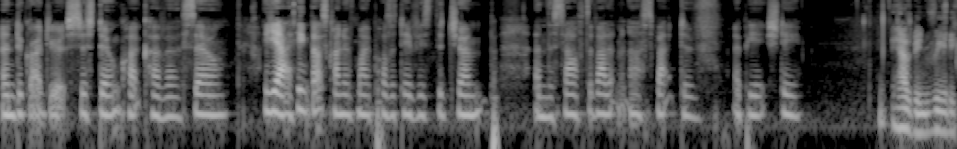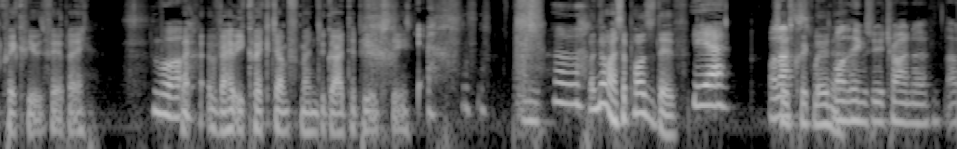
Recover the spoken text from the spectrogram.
undergraduates just don't quite cover. So, yeah, I think that's kind of my positive is the jump and the self development aspect of a PhD. It has been really quick for you with fair play. What? A very quick jump from undergrad to PhD. Oh, Well, no, it's a positive. yeah. Well, Shows that's quick learning. one of the things we were trying to. Uh,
